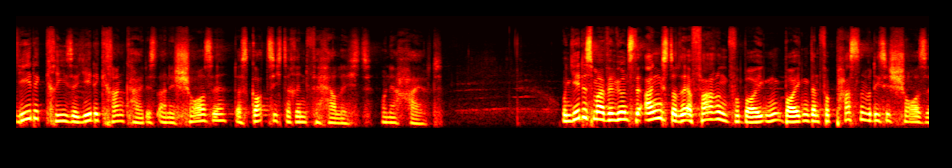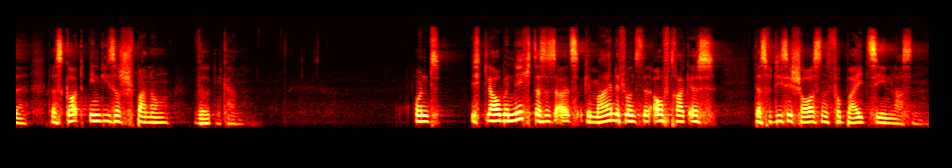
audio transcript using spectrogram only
Jede Krise, jede Krankheit ist eine Chance, dass Gott sich darin verherrlicht und er heilt. Und jedes Mal, wenn wir uns der Angst oder der Erfahrung verbeugen, beugen, dann verpassen wir diese Chance, dass Gott in dieser Spannung wirken kann. Und ich glaube nicht, dass es als Gemeinde für uns der Auftrag ist, dass wir diese Chancen vorbeiziehen lassen.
